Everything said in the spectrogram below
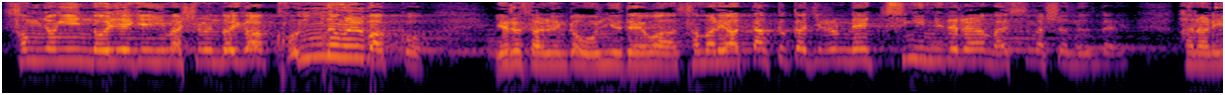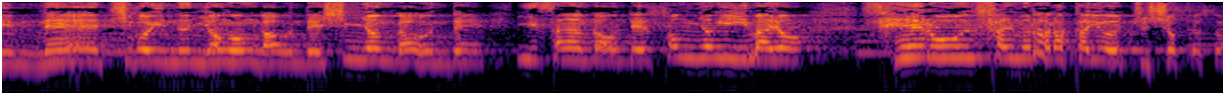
성령이 너희에게 임하시면 너희가 권능을 받고 예루살렘과 온 유대와 사마리아 땅끝까지 이르는 내 증인이 되리라 말씀하셨는데 하나님 내 죽어 있는 영혼 가운데 심령 가운데 이 상황 가운데 성령이 임하여 새로운 삶을 허락하여 주시옵소서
